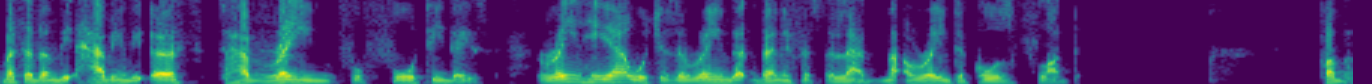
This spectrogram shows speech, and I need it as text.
better than the, having the earth to have rain for 40 days. Rain here, which is a rain that benefits the land, not a rain to cause flood. Father.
